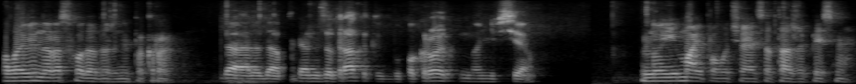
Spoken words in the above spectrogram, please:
Половина расходов даже не покроет. Да, да, да, постоянные затраты как бы покроют, но не все. Ну и май, получается, та же песня.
